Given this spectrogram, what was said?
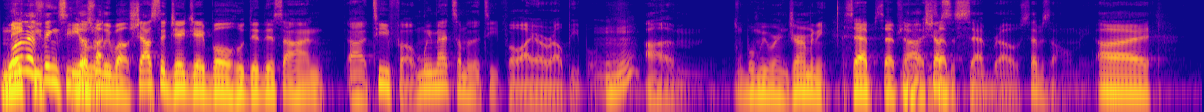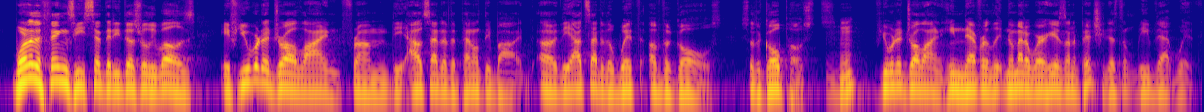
One of the things he does really well. Shouts to JJ Bull who did this on uh, Tifo. And we met some of the Tifo IRL people um, when we were in Germany. Seb, Seb, shout Uh, out to shouts Seb. to Seb, bro. Seb's the homie. Uh, one of the things he said that he does really well is if you were to draw a line from the outside of the penalty box, uh, the outside of the width of the goals, so the goalposts. Mm-hmm. If you were to draw a line, he never, no matter where he is on a pitch, he doesn't leave that width.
